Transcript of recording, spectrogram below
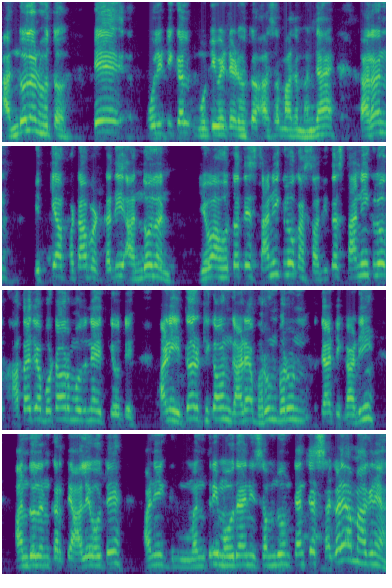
आंदोलन होतं ते पॉलिटिकल मोटिवेटेड होतं असं माझं म्हणणं आहे. कारण इतक्या फटाफट कधी आंदोलन जेव्हा होतं ते स्थानिक लोक असतात. इथं स्थानिक लोक हाताच्या बोटावर मोजण्या इतके होते. आणि इतर ठिकाणून गाड्या भरून भरून त्या ठिकाणी आंदोलन करते आले होते. आणि मंत्री महोदयांनी समजून त्यांच्या सगळ्या मागण्या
